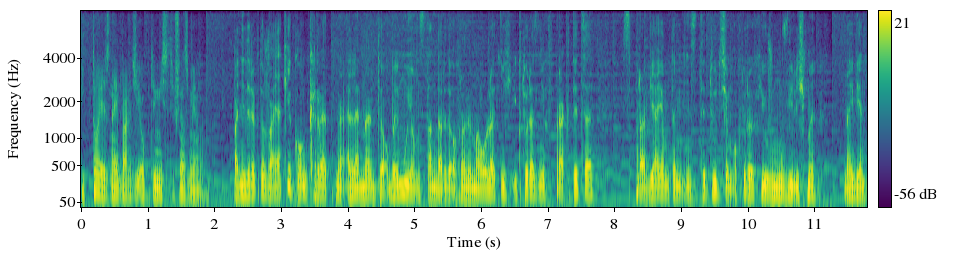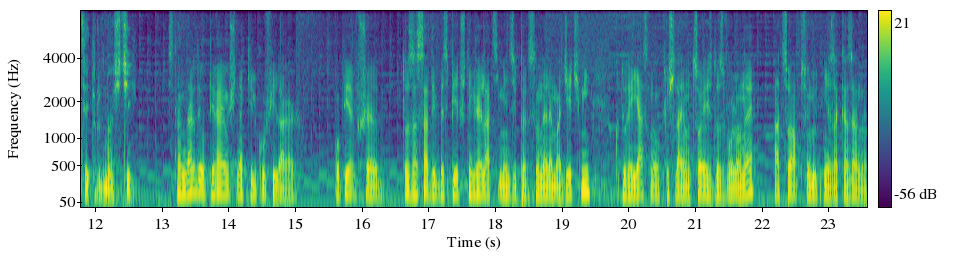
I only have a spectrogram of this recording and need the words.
i to jest najbardziej optymistyczna zmiana. Panie dyrektorze, a jakie konkretne elementy obejmują standardy ochrony małoletnich i które z nich w praktyce sprawiają tym instytucjom, o których już mówiliśmy, najwięcej trudności? Standardy opierają się na kilku filarach. Po pierwsze, to zasady bezpiecznych relacji między personelem a dziećmi, które jasno określają, co jest dozwolone, a co absolutnie zakazane.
